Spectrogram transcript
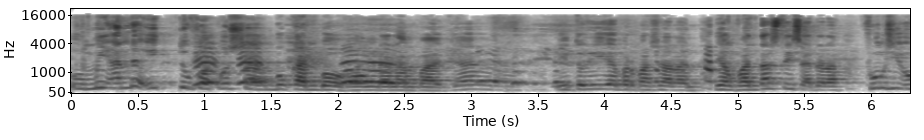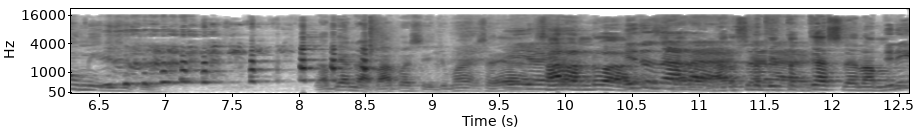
Umi Anda itu fokusnya bukan bohong dalam pacaran. Itu dia permasalahan. Yang fantastis adalah fungsi Umi di situ. Tapi ya nggak apa-apa sih, cuma saya Iya, saran iya. doang. Itu saran, Harus saran. lebih tegas dalam Jadi,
